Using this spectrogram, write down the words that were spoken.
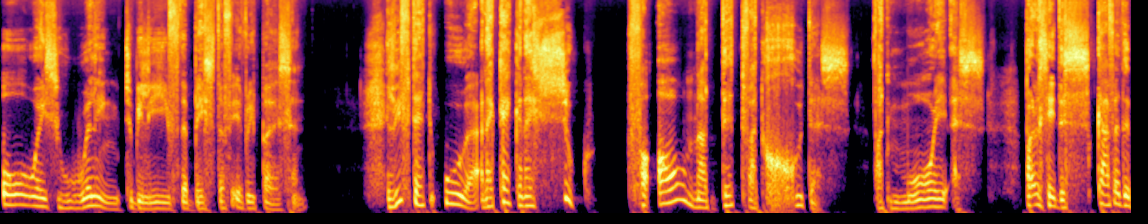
always willing to believe the best of every person. Liefde het oë en hy kyk en hy soek veral na dit wat goed is, wat mooi is. Paulus sê discover the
